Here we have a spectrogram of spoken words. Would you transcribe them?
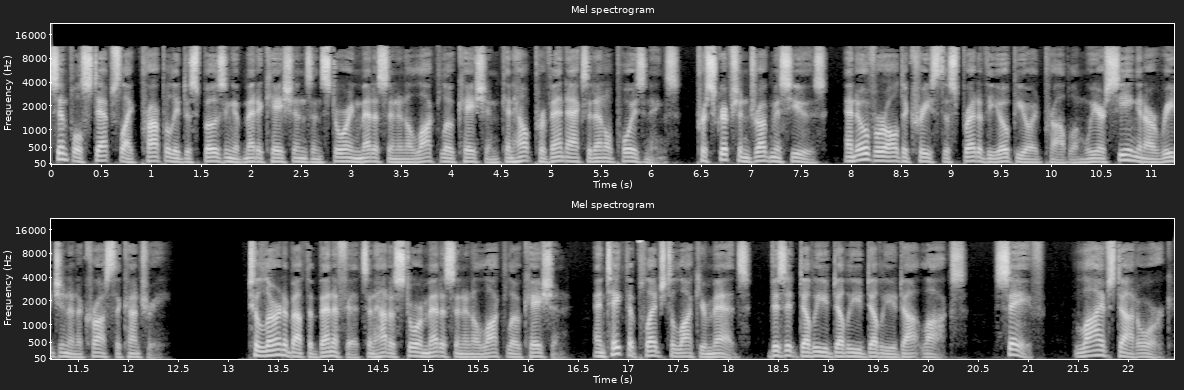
Simple steps like properly disposing of medications and storing medicine in a locked location can help prevent accidental poisonings, prescription drug misuse, and overall decrease the spread of the opioid problem we are seeing in our region and across the country. To learn about the benefits and how to store medicine in a locked location, and take the pledge to lock your meds, visit www.locksavelives.org.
